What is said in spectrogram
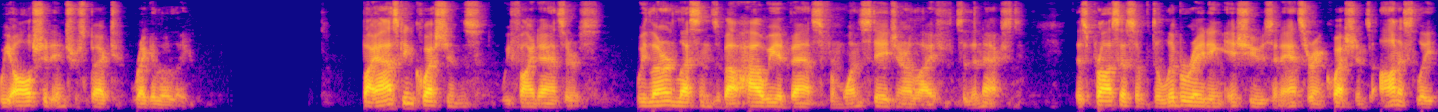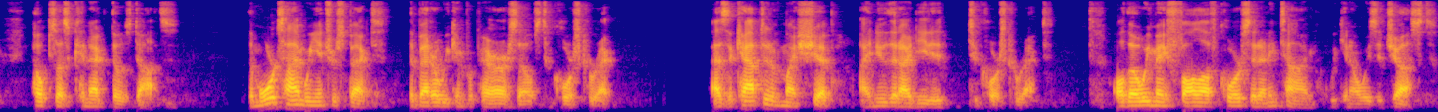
We all should introspect regularly. By asking questions, we find answers. We learn lessons about how we advance from one stage in our life to the next. This process of deliberating issues and answering questions honestly helps us connect those dots. The more time we introspect, the better we can prepare ourselves to course correct. As the captain of my ship, I knew that I needed to course correct. Although we may fall off course at any time, we can always adjust.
